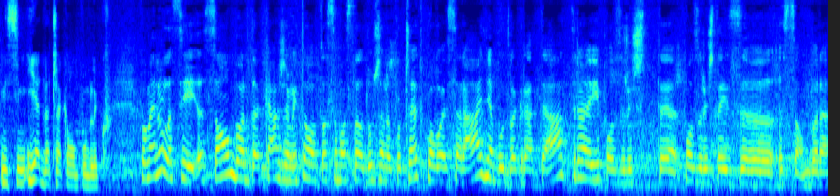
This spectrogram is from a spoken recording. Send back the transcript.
mislim, jedva čekamo publiku. Pomenula si Sombor, da kažem i to, to sam ostala duža na početku, ovo je saradnja Budva grad teatra i pozorište, pozorište iz uh, Sombora.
